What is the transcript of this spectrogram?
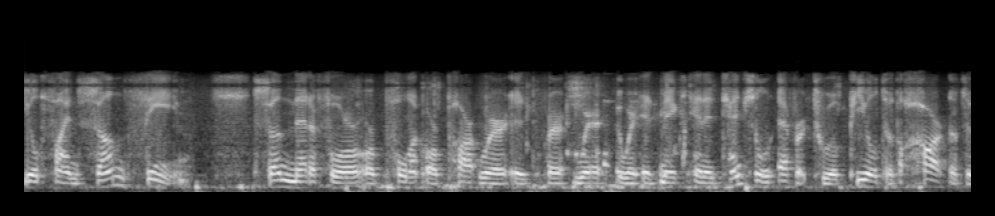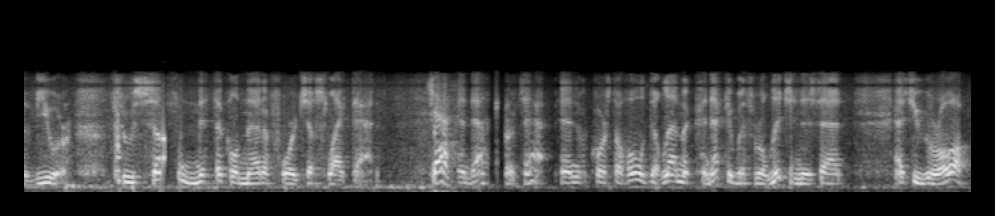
you'll find some theme, some metaphor or point or part where it where where where it makes an intentional effort to appeal to the heart of the viewer through some mythical metaphor just like that. Yeah. And that's where it's at. And of course, the whole dilemma connected with religion is that as you grow up,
